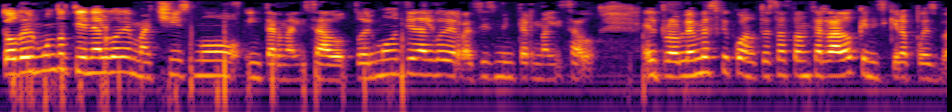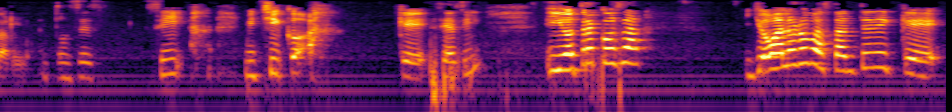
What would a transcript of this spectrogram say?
todo el mundo tiene algo de machismo internalizado, todo el mundo tiene algo de racismo internalizado. El problema es que cuando tú estás tan cerrado que ni siquiera puedes verlo. Entonces, sí, mi chico, que sea así. Y otra cosa, yo valoro bastante de que,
